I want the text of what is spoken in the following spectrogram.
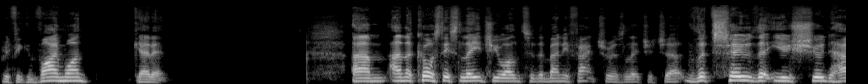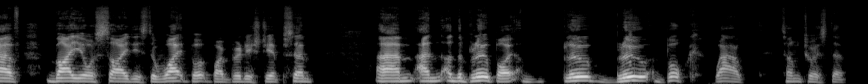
but if you can find one, get it. Um, and of course, this leads you on to the manufacturer's literature. The two that you should have by your side is the White Book by British Gypsum, um, and, and the Blue Boy, Blue Blue Book. Wow, tongue twister.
